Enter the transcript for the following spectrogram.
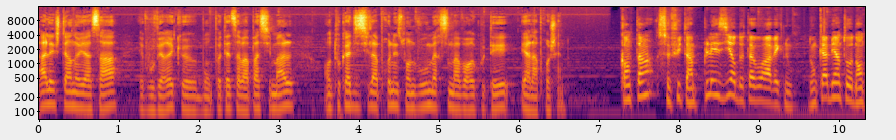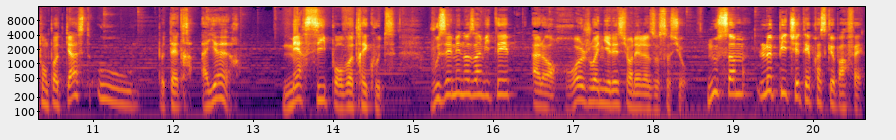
allez jeter un œil à ça et vous verrez que, bon, peut-être ça va pas si mal. En tout cas, d'ici là, prenez soin de vous. Merci de m'avoir écouté et à la prochaine. Quentin, ce fut un plaisir de t'avoir avec nous. Donc à bientôt dans ton podcast ou peut-être ailleurs. Merci pour votre écoute. Vous aimez nos invités? Alors rejoignez-les sur les réseaux sociaux. Nous sommes Le Pitch était presque parfait.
